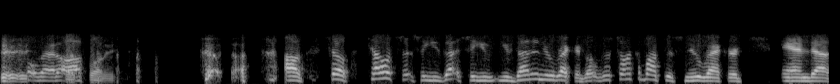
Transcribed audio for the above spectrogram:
pull that off. That's funny. um, so tell us. So you got so you you've done a new record. Let's talk about this new record and uh,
